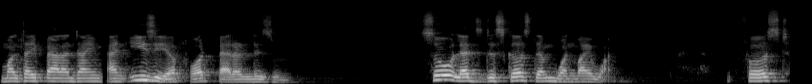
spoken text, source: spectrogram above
multi-paradigm, and easier for parallelism. So let's discuss them one by one. First,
